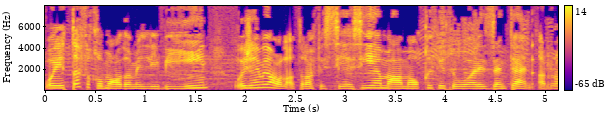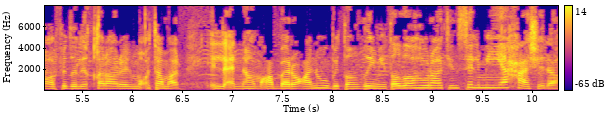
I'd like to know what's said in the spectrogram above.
ويتفق معظم الليبيين وجميع الأطراف السياسية مع موقف ثوار الزنتان الرافض لقرار المؤتمر إلا أنهم عبروا عنه بتنظيم تظاهرات سلمية حاشدة.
